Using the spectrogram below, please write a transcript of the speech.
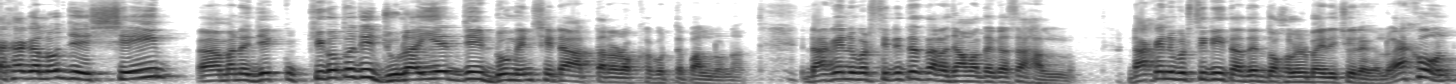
দেখা গেল যে সেই মানে যে কুক্ষিগত যে জুলাইয়ের যে ডোমেন সেটা আর তারা রক্ষা করতে পারল না। ঢাকা ইউনিভার্সিটিতে তারা জামাতের কাছে হারলো। ঢাকা ইউনিভার্সিটি তাদের দখলের বাইরে চলে গেল। এখন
